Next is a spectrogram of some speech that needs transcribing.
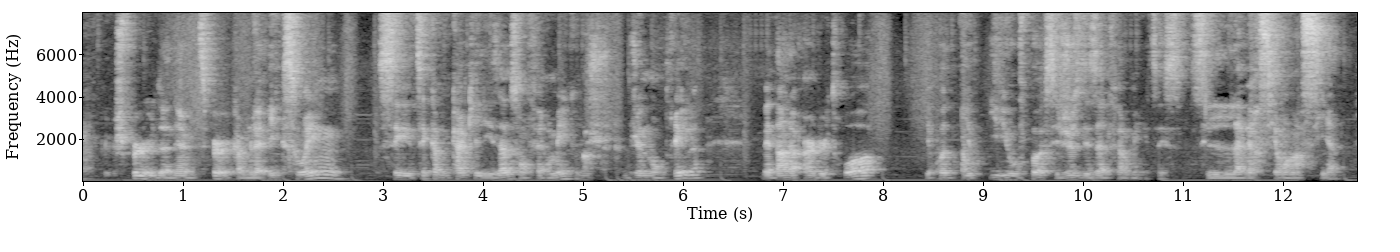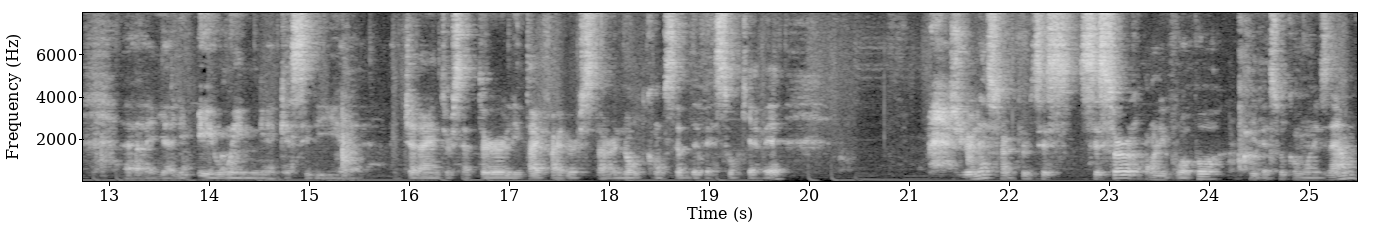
je, je peux leur donner un petit peu. Comme le X-Wing, c'est tu sais, comme quand les ailes sont fermées, comme je viens de montrer, là. Mais dans le 1, 2, 3, il y a pas, de- il, il ouvre pas, c'est juste des ailes fermées. C'est la version ancienne. Euh, Il y a les A-Wing, que c'est des euh, Jedi Interceptors. Les TIE Fighters, c'était un autre concept de vaisseau qu'il y avait. Je le laisse un peu. C'est sûr, on les voit pas, les vaisseaux comme on les aime,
